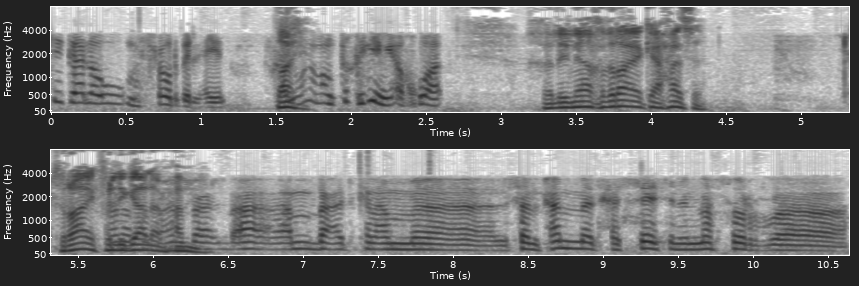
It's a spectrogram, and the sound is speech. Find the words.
شيء قالوا مسحور بالعين طيب. خلونا منطقيين يا أخوان خليني آخذ رأيك يا حسن إيش رأيك في اللي قاله محمد؟ بعد, بعد كلام آه، الأستاذ محمد حسيت إن النصر آه،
